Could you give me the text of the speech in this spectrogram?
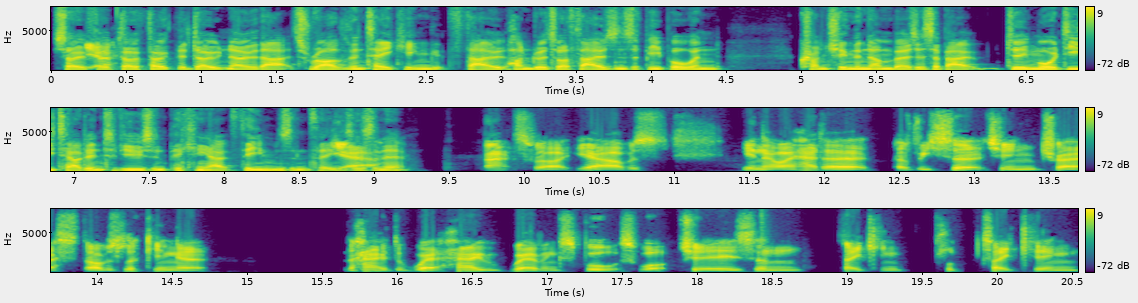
So Yeah. for, for folk that don't know, that's rather than taking thou- hundreds or thousands of people and crunching the numbers, it's about doing more detailed interviews and picking out themes and things, Yeah. isn't it? That's right. Yeah, I was, you know, I had a, a research interest. I was looking at how the how wearing sports watches and taking taking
